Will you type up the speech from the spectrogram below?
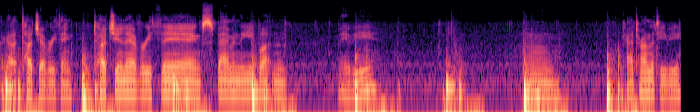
I gotta touch everything. Touching everything. Spamming the E button. Maybe? Hmm. Can I turn on the TV?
